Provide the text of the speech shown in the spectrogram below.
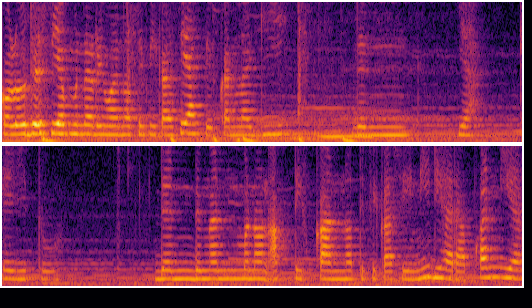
kalau udah siap menerima notifikasi, aktifkan lagi Hmm. dan ya kayak gitu. Dan dengan menonaktifkan notifikasi ini diharapkan ya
